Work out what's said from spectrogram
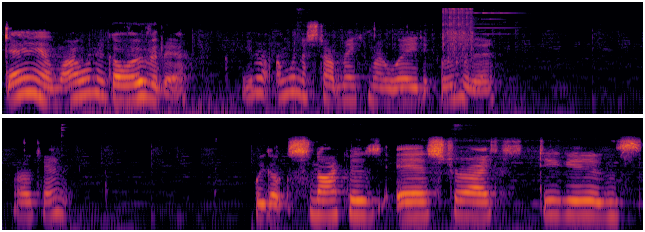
Damn, I want to go over there. You know, I'm going to start making my way over there. Okay. We got snipers, airstrikes, diggers.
